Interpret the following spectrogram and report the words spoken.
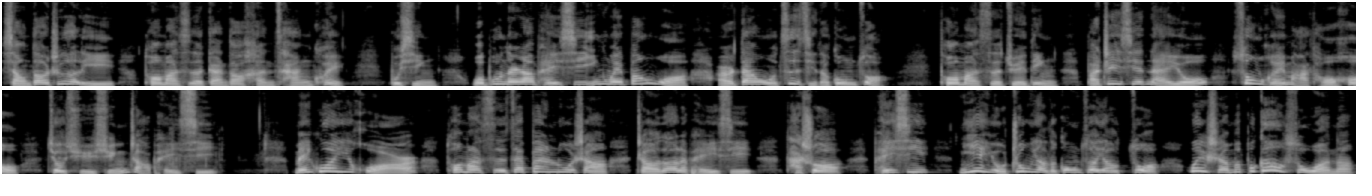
想到这里，托马斯感到很惭愧。不行，我不能让裴西因为帮我而耽误自己的工作。托马斯决定把这些奶油送回码头后，就去寻找裴西。没过一会儿，托马斯在半路上找到了裴西。他说：“裴西，你也有重要的工作要做，为什么不告诉我呢？”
